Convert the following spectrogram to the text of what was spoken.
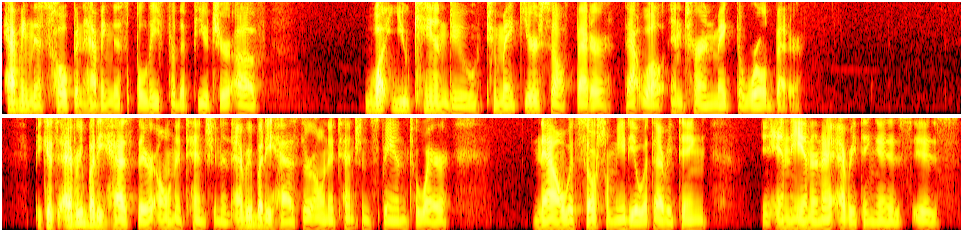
having this hope and having this belief for the future of what you can do to make yourself better that will in turn make the world better because everybody has their own attention and everybody has their own attention span to where now with social media with everything in the internet everything is is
